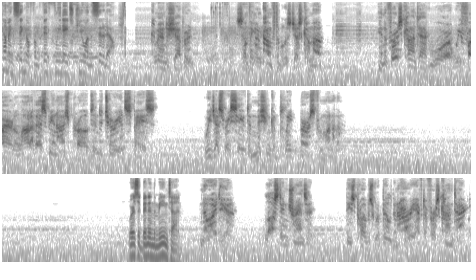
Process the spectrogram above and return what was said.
Commander, incoming signal from 5th Fleet HQ on the Citadel. Commander Shepard, something uncomfortable has just come up. In the First Contact War, we fired a lot of espionage probes into Turian space. We just received a mission complete burst from one of them. Where's it been in the meantime? No idea. Lost in transit. These probes were built in a hurry after first contact.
